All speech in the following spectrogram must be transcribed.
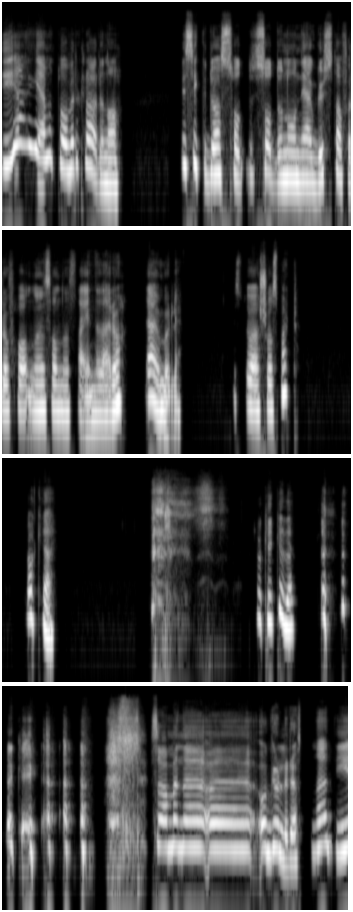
de er jevnt over klare nå. Hvis ikke du har sådd, sådd noen i august da, for å få noen sånne seine der òg. Det er umulig. Hvis du er så smart. Det var ikke jeg. Rakk ikke det. ok. så, men øh, Og gulrøttene, de,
